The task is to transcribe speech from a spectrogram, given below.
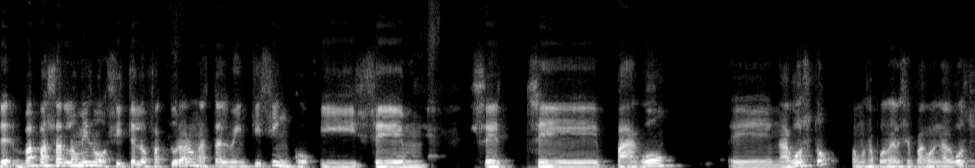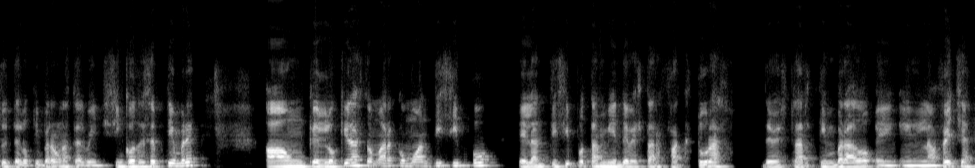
va a pasar lo mismo si te lo facturaron hasta el 25 y se, se, pagó en agosto, vamos a ponerle, se pagó en agosto y te lo timbraron hasta el 25 de septiembre, aunque lo quieras tomar como anticipo, el anticipo también debe estar facturado, debe estar timbrado en, en la fecha.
